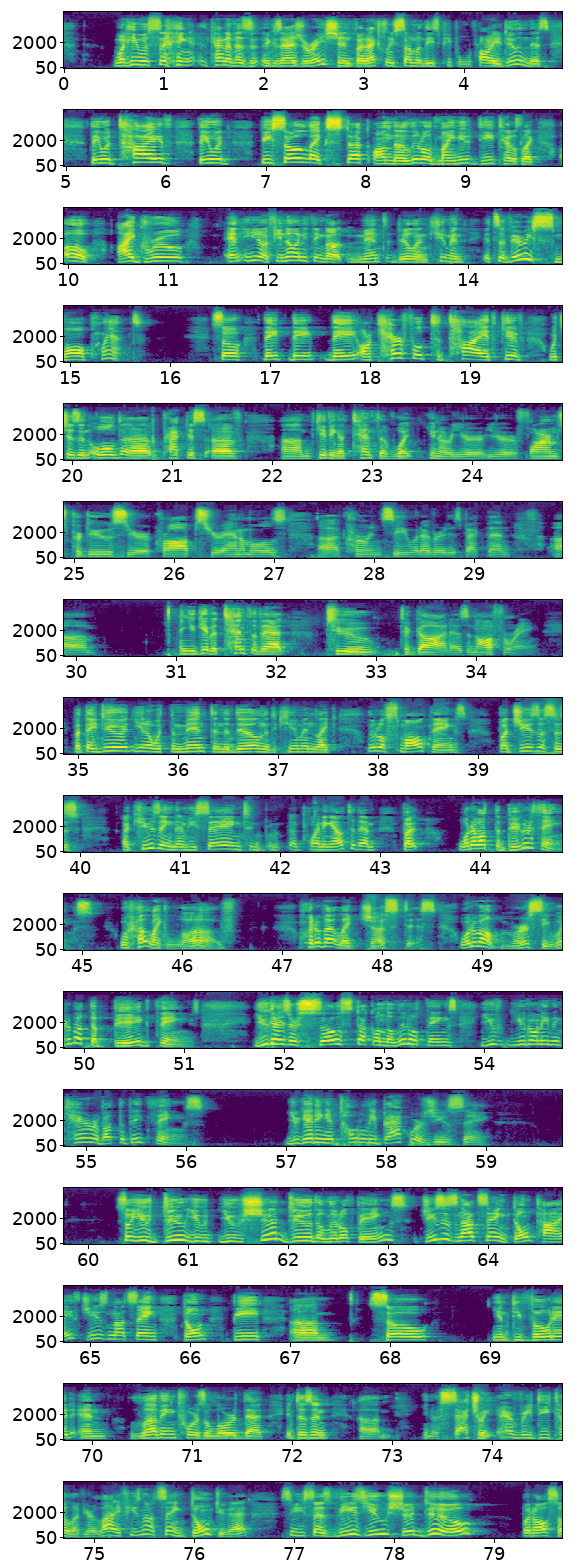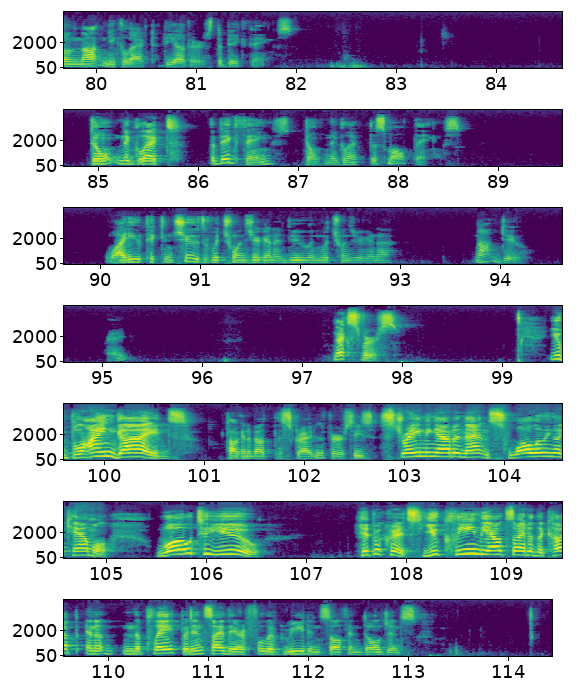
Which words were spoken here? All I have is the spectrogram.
what he was saying, kind of as an exaggeration, but actually some of these people were probably doing this, they would tithe, they would be so like stuck on the little minute details like, oh, I grew, and you know, if you know anything about mint, dill, and cumin, it's a very small plant. So they, they, they are careful to tithe, give, which is an old uh, practice of um, giving a tenth of what you know your, your farms produce, your crops, your animals, uh, currency, whatever it is back then. Um, and you give a tenth of that to, to God as an offering. But they do it, you know, with the mint and the dill and the cumin, like little small things. But Jesus is accusing them, he's saying to uh, pointing out to them, but what about the bigger things? What about like love? What about like justice? What about mercy? What about the big things? You guys are so stuck on the little things, you, you don't even care about the big things. You're getting it totally backwards, Jesus is saying. So you do, you, you should do the little things. Jesus is not saying don't tithe. Jesus is not saying don't be um, so you know, devoted and loving towards the Lord that it doesn't um, you know, saturate every detail of your life. He's not saying don't do that. So he says these you should do, but also not neglect the others, the big things. Don't neglect the big things, don't neglect the small things. Why do you pick and choose which ones you're going to do and which ones you're going to not do? Right? Next verse. You blind guides, talking about the scribes and Pharisees, straining out a gnat and swallowing a camel. Woe to you, hypocrites! You clean the outside of the cup and the plate, but inside they are full of greed and self indulgence.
